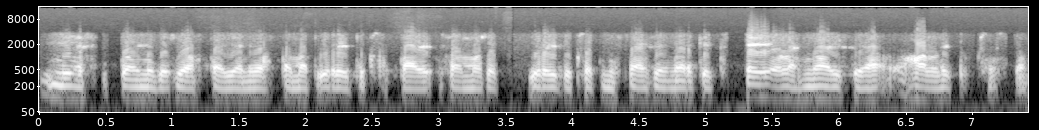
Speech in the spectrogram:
mies-toimitusjohtajien johtamat yritykset tai sellaiset yritykset, missä esimerkiksi ei ole naisia hallituksesta.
